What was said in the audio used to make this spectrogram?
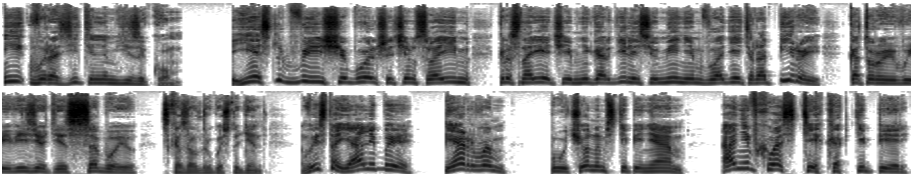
и выразительным языком. Если бы вы еще больше, чем своим красноречием, не гордились умением владеть рапирой, которую вы везете с собою, — сказал другой студент, — вы стояли бы первым по ученым степеням, а не в хвосте, как теперь.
